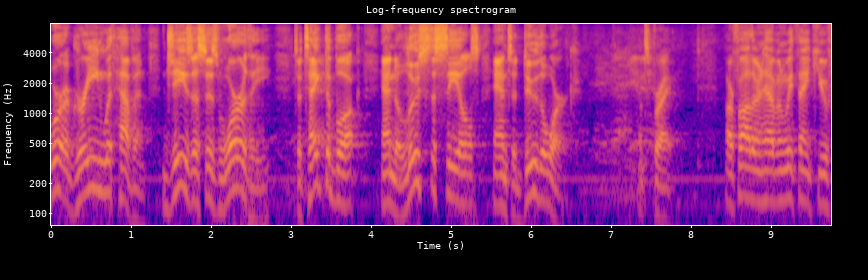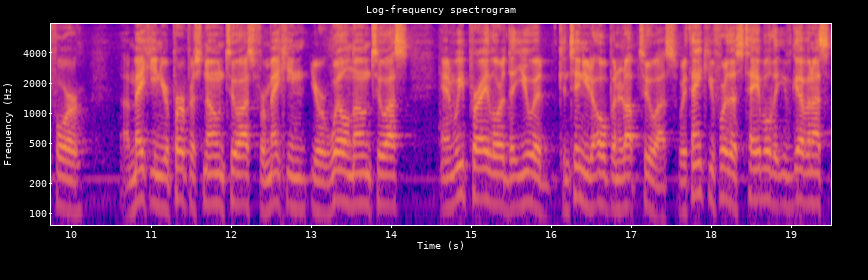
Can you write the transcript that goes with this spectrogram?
we're agreeing with heaven. Jesus is worthy to take the book and to loose the seals and to do the work. Let's pray. Our Father in heaven, we thank you for making your purpose known to us, for making your will known to us. And we pray, Lord, that you would continue to open it up to us. We thank you for this table that you've given us,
